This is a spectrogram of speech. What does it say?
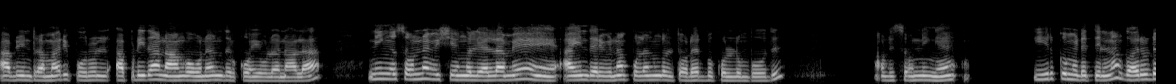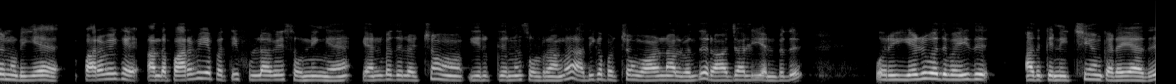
அப்படின்ற மாதிரி பொருள். அப்படிதான் நாங்க உணர்ந்திருக்கோம் இவ்வளவு நாளா. நீங்க சொன்ன விஷயங்கள் எல்லாமே ஐந்தறிவினா புலன்கள் தொடர்பு கொள்ளும் போது அப்படி சொன்னீங்க. இருக்கும் இடத்தில்னா கருடனுடைய பறவைகள் அந்த பறவையை பத்தி ஃபுல்லாவே சொன்னீங்க. எண்பது லட்சம் இருக்குன்னு சொல்றாங்க. அதிகபட்சம் வாழ்நாள் வந்து ராஜாளி என்பது ஒரு எழுபது வயது அதுக்கு நிச்சயம் கிடையாது.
